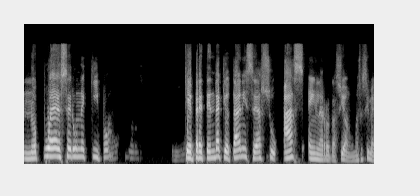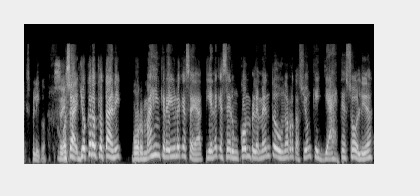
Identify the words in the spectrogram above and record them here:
no puede ser un equipo que pretenda que Otani sea su as en la rotación. No sé si me explico. sí, O sea, yo creo que Otani, por más increíble que sea, tiene que ser un complemento de una rotación que ya esté sólida,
